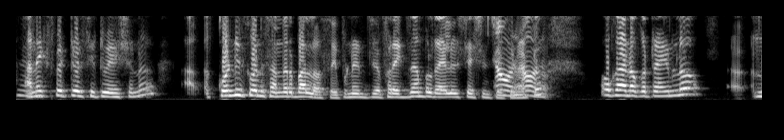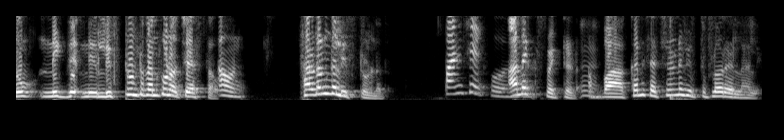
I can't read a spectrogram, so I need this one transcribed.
అన్ఎక్స్పెక్టెడ్ సిచ్యువేషన్ కొన్ని కొన్ని సందర్భాల్లో వస్తాయి. ఇప్పుడు నేను ఫర్ ఎగ్జాంపుల్ రైల్వే స్టేషన్ చెప్పినట్టు ఒకనొక టైంలో నువ్వు నీకు నీ లిఫ్ట్ ఉంటుంది అనుకుని వచ్చేస్తావు. సడన్గా లిఫ్ట్ ఉండదు. అన్ఎక్స్పెక్టెడ్. అబ్బా అక్కడి చచ్చిన ఫిఫ్త్ ఫ్లోర్ వెళ్ళాలి.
